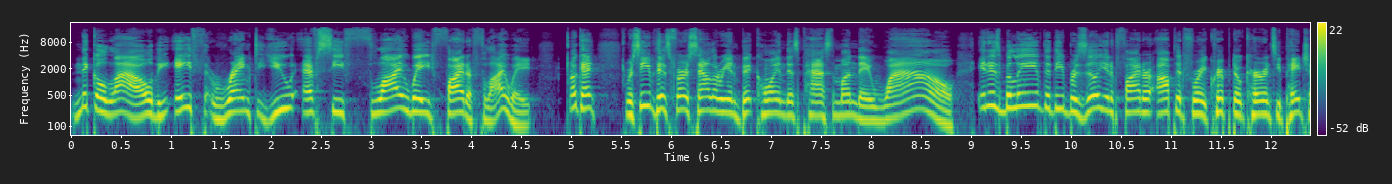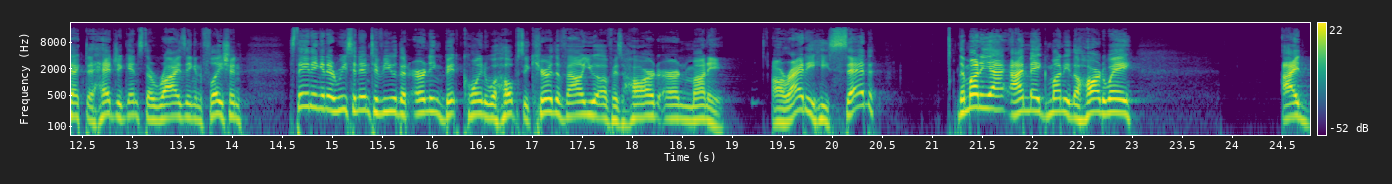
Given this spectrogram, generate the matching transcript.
Nicolau, the eighth ranked UFC flyweight fighter, flyweight, Okay, received his first salary in Bitcoin this past Monday. Wow. It is believed that the Brazilian fighter opted for a cryptocurrency paycheck to hedge against the rising inflation, stating in a recent interview that earning Bitcoin will help secure the value of his hard earned money. Alrighty, he said. The money I, I make money the hard way. I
